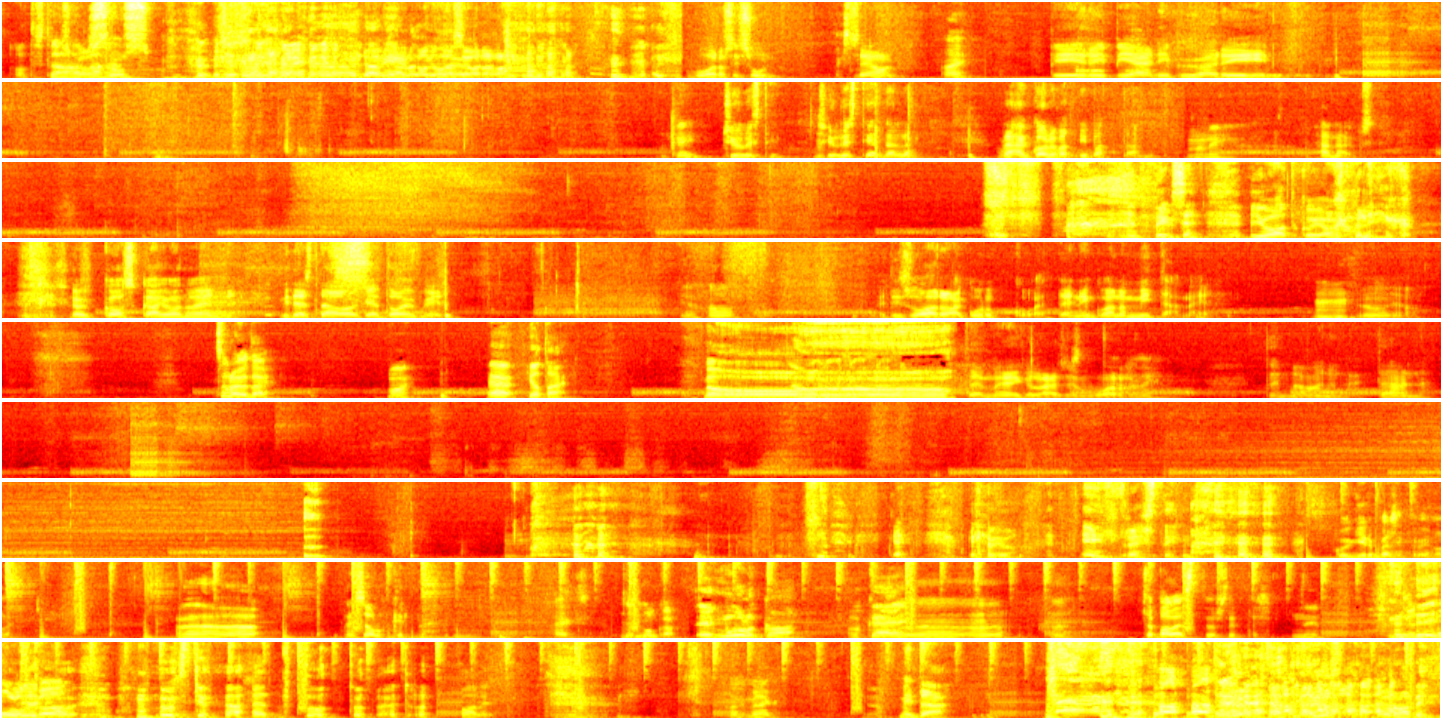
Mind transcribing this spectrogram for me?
Ootis Tää on vähän- Sus. Daniel juo seuraava. Vuorosi sun. Se on. Ai. Piiri pieni pyörii. Okei, okay, chillisti. Chillisti ja tällä. Vähän korvat tipattaa nyt. No niin. Hämäyksen. Miksi sä juot kuin joku niinku, joka ei koskaan juonut ennen? Miten tää oikein toimii? Jaha. Veti suoraan kurkkuun, ettei niinku anna mitään meille. Mm-hmm. Joo, joo. Sano jotain. Moi. Eh, jotain. No. Tee meikäläisen vuoro. Mennään aina näin tänne. Interesting. Kuinka kirpeä se kävin oli? Öö, ei se ollut kirpeä. Eiks? No mukaan. Ei mulkaa. Okei. Mm-hmm. Se paljastui just sitten. Niin. Mulkaa. Mustakin vähän tuntuu, että on paljon. No niin, mennäänkö? Mitä? Roni.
